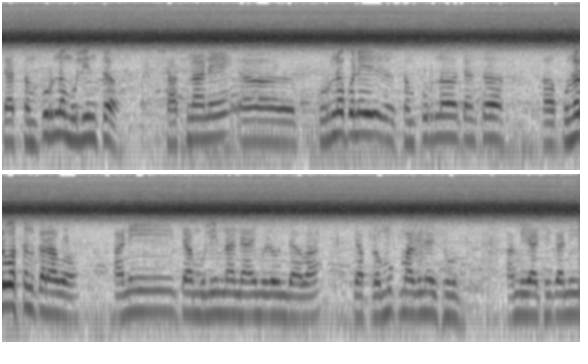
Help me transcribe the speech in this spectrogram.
त्या संपूर्ण मुलींचं शासनाने पूर्णपणे संपूर्ण त्यांचं पुनर्वसन करावं आणि त्या मुलींना न्याय मिळवून द्यावा या प्रमुख मागण्या घेऊन आम्ही या ठिकाणी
